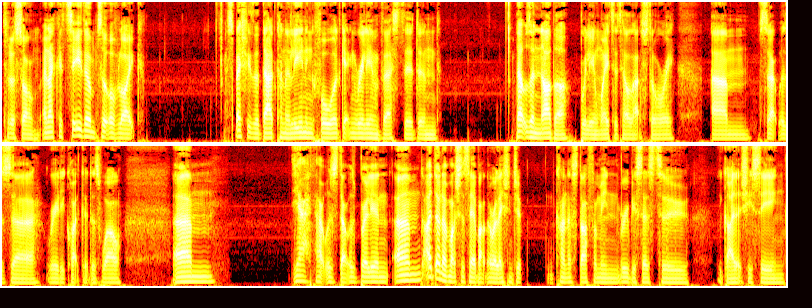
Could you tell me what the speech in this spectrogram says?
to the song." And I could see them sort of like, especially the dad kind of leaning forward, getting really invested, and that was another brilliant way to tell that story. Um, so that was uh, really quite good as well. Um, yeah, that was that was brilliant. Um, I don't have much to say about the relationship kind of stuff. I mean, Ruby says to the guy that she's seeing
